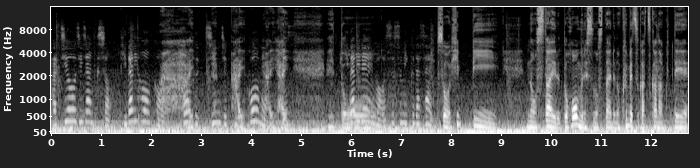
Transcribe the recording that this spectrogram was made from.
八王子ジャンクション左方向はい。新宿方面はい。はいえっ、と左レーンをお進みください。そうヒッピーのスタイルとホームレスのスタイルの区別がつかなくて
